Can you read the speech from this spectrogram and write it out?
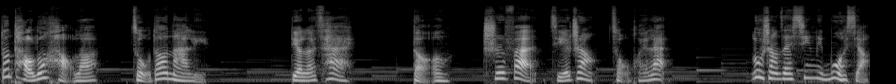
等讨论好了，走到那里，点了菜，等吃饭结账走回来，路上在心里默想：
